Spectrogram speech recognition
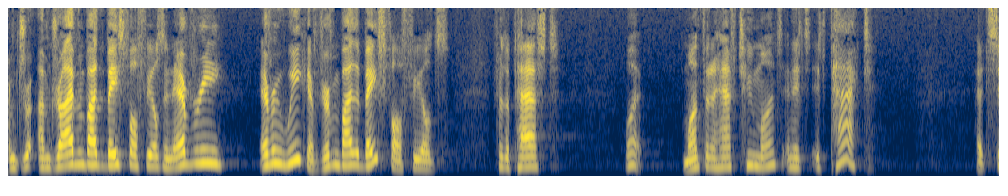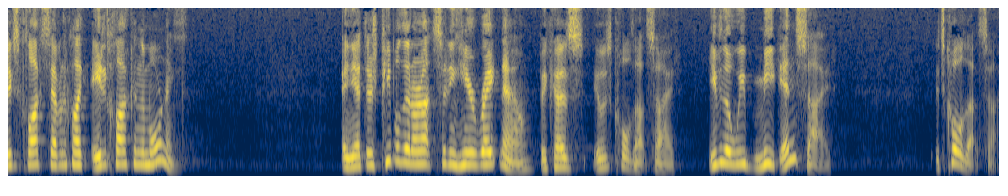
I'm, dr- I'm driving by the baseball fields, and every, every week I've driven by the baseball fields for the past, what, month and a half, two months, and it's, it's packed at 6 o'clock, 7 o'clock, 8 o'clock in the morning. And yet there's people that are not sitting here right now because it was cold outside. Even though we meet inside, it's cold outside.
